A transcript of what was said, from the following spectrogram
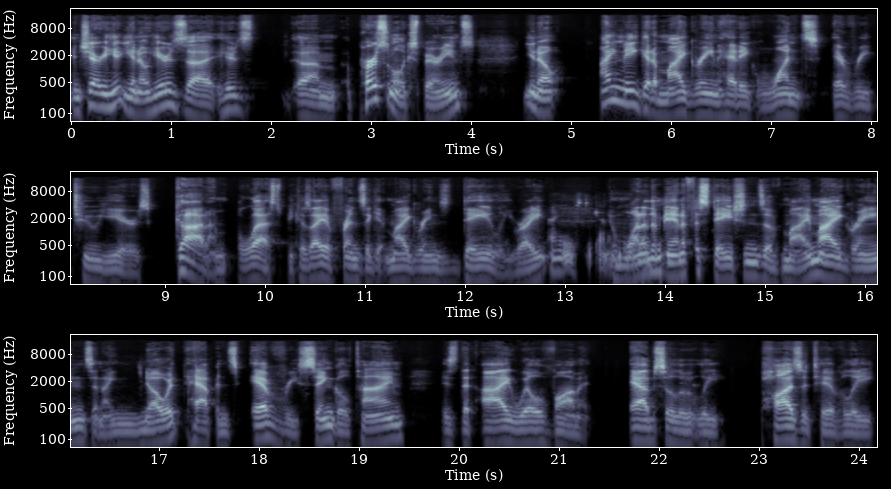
And Sherry, here, you know, here's uh here's um a personal experience. You know, I may get a migraine headache once every two years. God, I'm blessed because I have friends that get migraines daily, right? I used to get And one of the manifestations of my migraines, and I know it happens every single time, is that I will vomit. Absolutely, positively,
